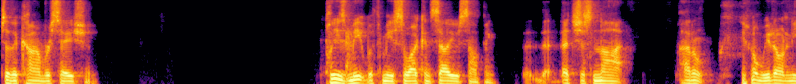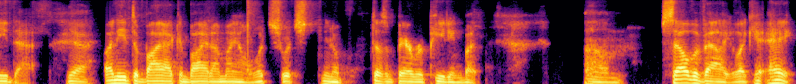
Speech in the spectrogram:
to the conversation. Please meet with me so I can sell you something. That's just not. I don't. You know, we don't need that. Yeah. If I need to buy, I can buy it on my own, which which you know doesn't bear repeating, but um, sell the value. Like, hey,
